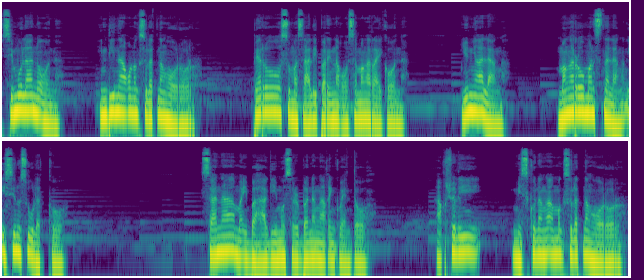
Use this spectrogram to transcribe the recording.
Simula noon, hindi na ako nagsulat ng horror. Pero sumasali pa rin ako sa mga Raycon. Yun nga lang, mga romance na lang ang isinusulat ko. Sana maibahagi mo Sir ang aking kwento. Actually, miss ko na nga ang magsulat ng horror.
